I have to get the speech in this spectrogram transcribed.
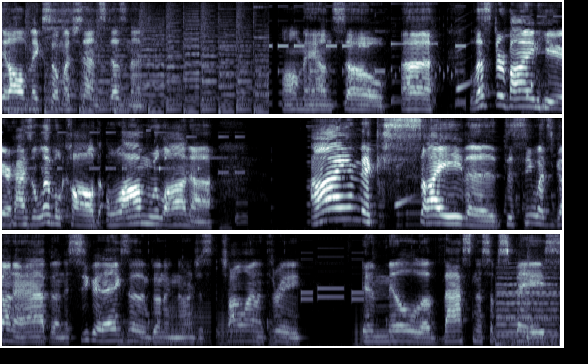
it all makes so much sense, doesn't it? Oh man, so, uh, Lester Vine here has a level called La Mulana. I'm excited to see what's gonna happen. A secret exit I'm gonna ignore, just Child Island 3. In the middle of vastness of space.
